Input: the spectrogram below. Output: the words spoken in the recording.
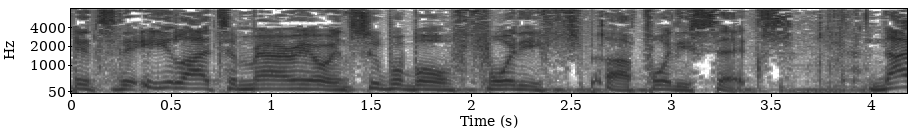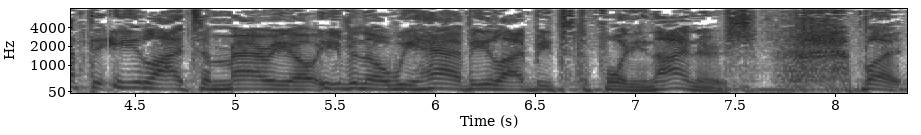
It's the Eli to Mario in Super Bowl 40, uh, 46. Not the Eli to Mario, even though we have Eli beats the 49ers. But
